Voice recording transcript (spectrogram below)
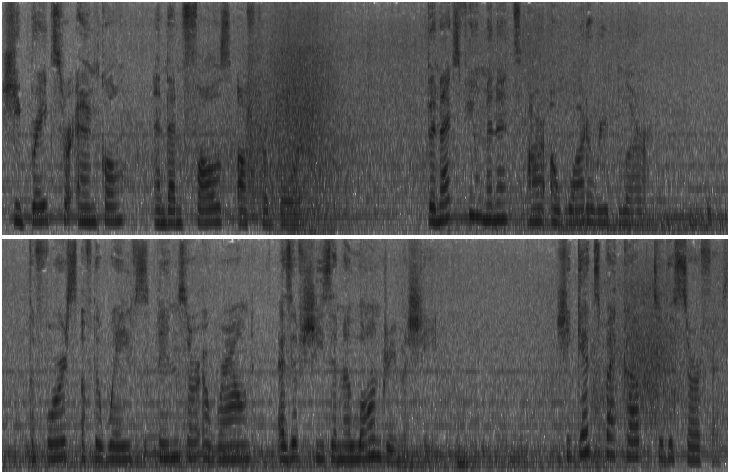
She breaks her ankle and then falls off her board. The next few minutes are a watery blur. The force of the wave spins her around as if she's in a laundry machine. She gets back up to the surface,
